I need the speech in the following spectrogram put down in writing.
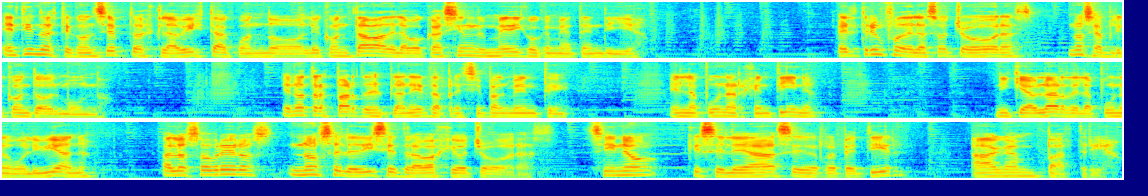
Entiendo este concepto esclavista cuando le contaba de la vocación de un médico que me atendía. El triunfo de las ocho horas no se aplicó en todo el mundo. En otras partes del planeta, principalmente en la puna argentina, ni que hablar de la puna boliviana, a los obreros no se le dice trabaje ocho horas, sino que se le hace repetir hagan patria.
